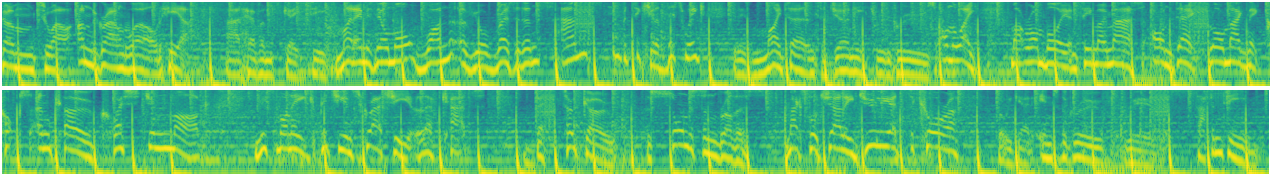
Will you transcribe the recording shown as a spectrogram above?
Welcome to our underground world here at Heaven's Gate Deep. My name is Neil Moore, one of your residents, and in particular this week, it is my turn to journey through the grooves. On the way, Marc Romboy and Timo Maas on deck, Floormagnet, Cox and Coe. Question mark, Miss Monique, Pitchy and Scratchy, Left Cats, Betoko, the Saunderson Brothers, Max Porcelli, Juliet Sikora, but we get into the groove with Safinteam.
